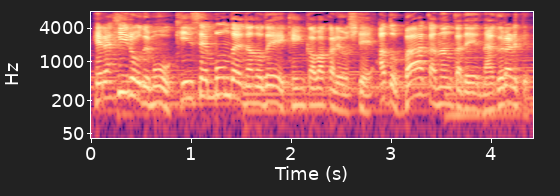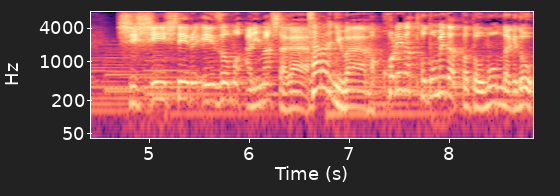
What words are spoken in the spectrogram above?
ヘラヒーローでも金銭問題などで喧嘩別れをしてあとバーかなんかで殴られて失神している映像もありましたがさらには、まあ、これがとどめだったと思うんだけど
